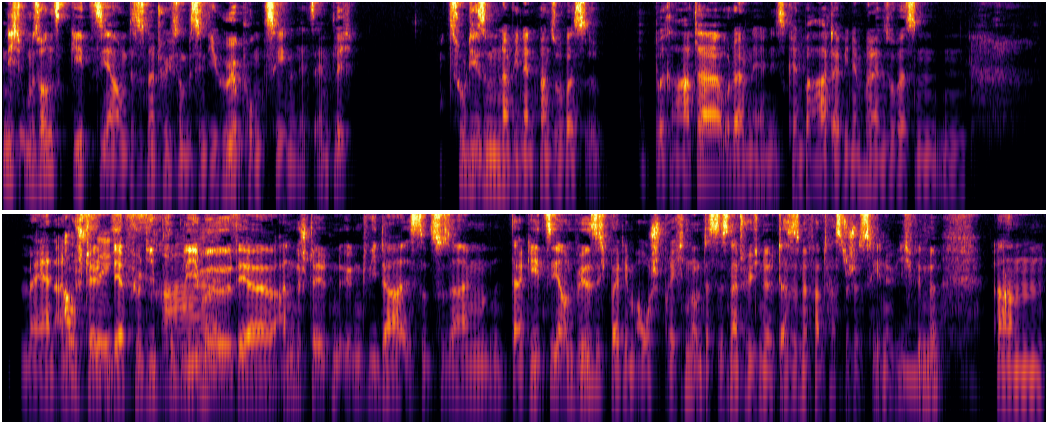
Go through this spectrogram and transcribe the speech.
nicht umsonst geht sie ja, und das ist natürlich so ein bisschen die Höhepunktszene letztendlich, zu diesem, na, wie nennt man sowas, äh, Berater oder, nee, ist kein Berater, wie nennt man denn sowas, ein, ein naja, ein Angestellten, der für die Probleme der Angestellten irgendwie da ist, sozusagen, da geht sie ja und will sich bei dem aussprechen und das ist natürlich eine, das ist eine fantastische Szene, wie ich mhm. finde. Ähm,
